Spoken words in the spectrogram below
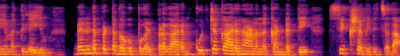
നിയമത്തിലെയും ബന്ധപ്പെട്ട വകുപ്പുകൾ പ്രകാരം കുറ്റക്കാരനാണെന്ന് കണ്ടെത്തി ശിക്ഷ വിധിച്ചത്.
